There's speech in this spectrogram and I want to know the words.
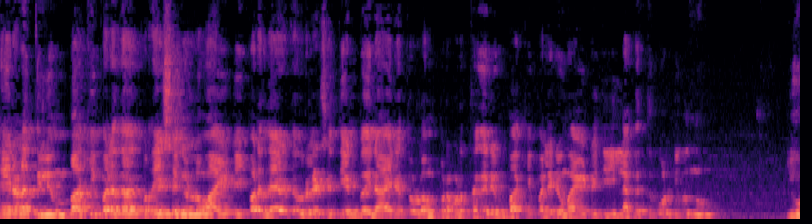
കേരളത്തിലും ബാക്കി പല പ്രദേശങ്ങളിലുമായിട്ട് ഈ പറഞ്ഞ ഒരു ലക്ഷത്തി എൺപതിനായിരത്തോളം പ്രവർത്തകരും ബാക്കി പലരുമായിട്ട് ജയിലിനകത്ത് കൊണ്ടുവന്നു യു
